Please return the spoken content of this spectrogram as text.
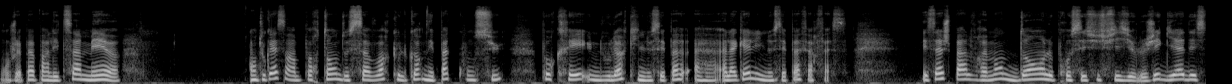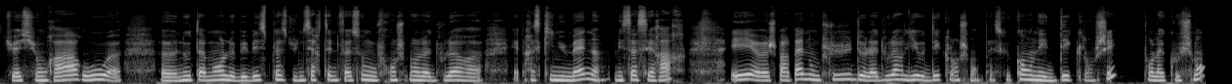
Bon, je vais pas parler de ça, mais En tout cas, c'est important de savoir que le corps n'est pas conçu pour créer une douleur ne à laquelle il ne sait pas faire face. Et ça, je parle vraiment dans le processus physiologique. Il y a des situations rares où, euh, euh, notamment, le bébé se place d'une certaine façon où, franchement, la douleur euh, est presque inhumaine, mais ça, c'est rare. Et je parle pas non plus de la douleur liée au déclenchement, parce que quand on est déclenché pour l'accouchement,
